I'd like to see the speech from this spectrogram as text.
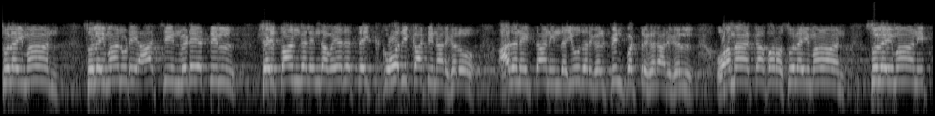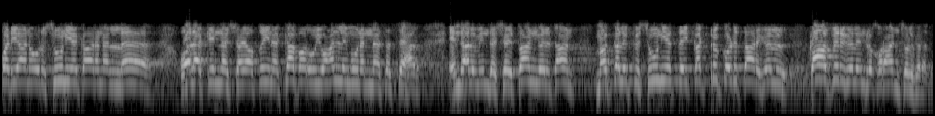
சுலைமான். சுலைமானுடைய ஆட்சியின் விடயத்தில் ஷைத்தான்கள் இந்த வேதத்தை கோதி காட்டினார்களோ அதனைத்தான் இந்த யூதர்கள் பின்பற்றுகிறார்கள் ஒமா கபர சுலைமான் சுலைமான் இப்படியான ஒரு சூனியக்காரன் அல்ல ولكن الشياطين كفروا يعلمون الناس السحر என்றாலும் இந்த ஷைத்தான்கள் தான் மக்களுக்கு சூனியத்தை கற்றுக் கொடுத்தார்கள் காபிர்கள் என்று குரான் சொல்கிறது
